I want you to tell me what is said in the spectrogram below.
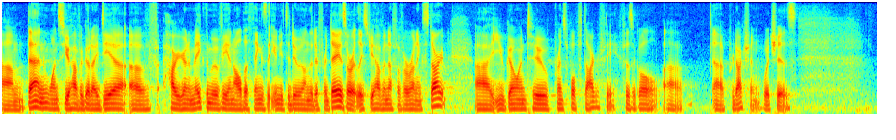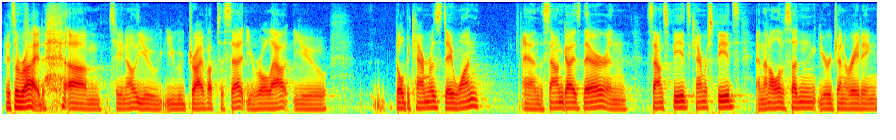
Um, then, once you have a good idea of how you're going to make the movie and all the things that you need to do on the different days, or at least you have enough of a running start, uh, you go into principal photography, physical uh, uh, production, which is it's a ride. Um, so you know, you you drive up to set, you roll out, you build the cameras day one, and the sound guy's there, and sound speeds, camera speeds, and then all of a sudden you're generating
